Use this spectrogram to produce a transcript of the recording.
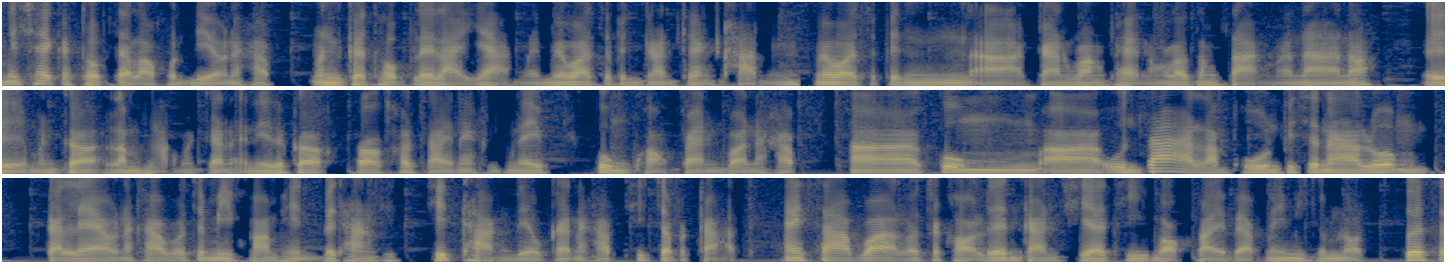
ไม่ใช่กระทบแต่เราคนเดียวนะครับ มันกระทบหลาย ๆ อย่างเลย ไม่ว่าจะเป็นการแข่งขัน ไม่ว่าจะเป็นอ่าการวางแผนของเราต่าง ๆ นานาเนาะ เออ มันก็ลำบากเหมือนกัน อันนี้แล้วก็ก็เข้าใจนะครับในกลุ่มของแฟนบอลนะครับ อ่ากลุ่มอ่าอุลตร้าลำพูนพิจารณาร่วม กันแล้วนะครับว่าจะมีความเห็นไปทางทิศทางเดียวกันนะครับที่จะประกาศให้ทราบว่าเราจะขอเลื่อนการเชียร์ทีมออกไปแบบไม่มีกำหนด เพื่อแส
